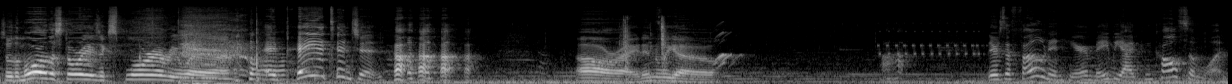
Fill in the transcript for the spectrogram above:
So the moral of the story is explore everywhere. And pay attention. All right, in we go. There's a phone in here. Maybe I can call someone.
